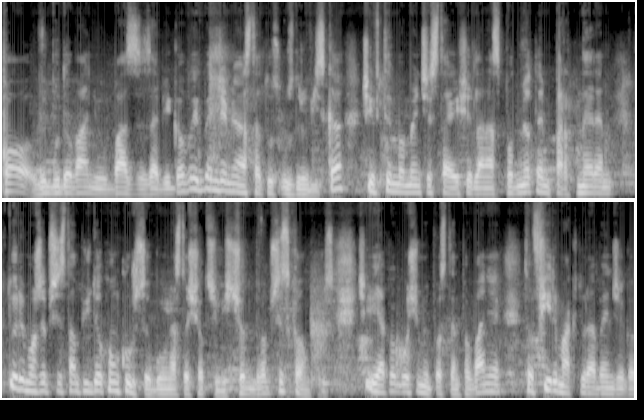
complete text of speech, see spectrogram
Po wybudowaniu bazy zabiegowej będzie miała status uzdrowiska, czyli w tym momencie staje się dla nas podmiotem, partnerem, który może przystąpić do konkursu, bo u nas to się oczywiście odbywa przez konkurs. Czyli jak ogłosimy postępowanie, to firma, która będzie gotowa,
